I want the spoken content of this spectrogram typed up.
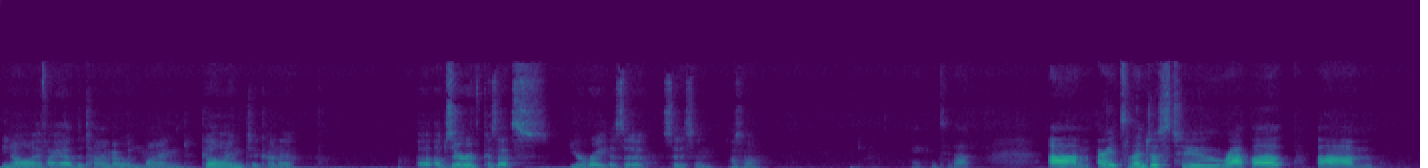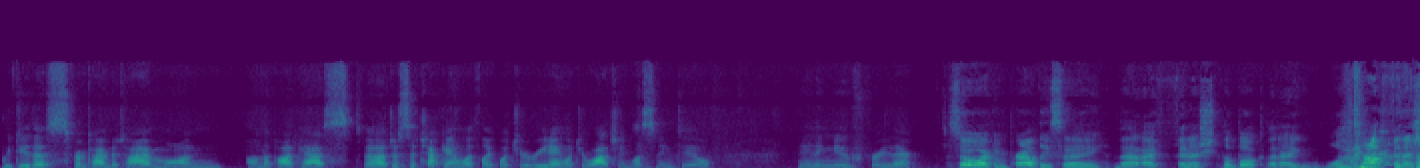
You know, if I had the time, I wouldn't mind going to kind of uh, observe because that's your right as a citizen. So. Mhm. I can see that. Um, all right, so then just to wrap up, um, we do this from time to time on on the podcast, uh, just to check in with like what you're reading, what you're watching, listening to. Anything new for you there? So I can proudly say that I finished the book that I was not finished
